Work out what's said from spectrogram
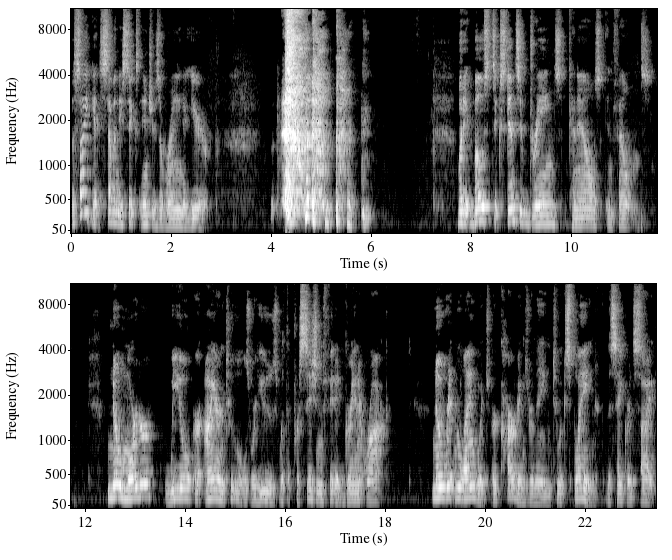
The site gets 76 inches of rain a year. but it boasts extensive drains, canals, and fountains. No mortar, wheel, or iron tools were used with the precision fitted granite rock. No written language or carvings remain to explain the sacred site.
